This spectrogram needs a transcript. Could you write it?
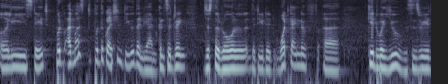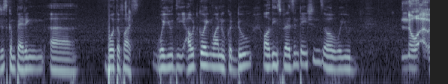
early stage. But I must put the question to you then, Jan, considering just the role that you did. What kind of uh, kid were you? Since we were just comparing uh, both of us, were you the outgoing one who could do all these presentations, or were you? No, uh,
